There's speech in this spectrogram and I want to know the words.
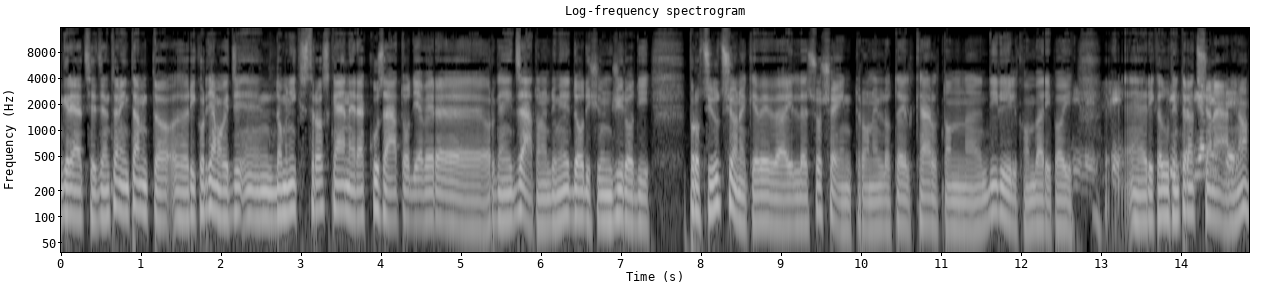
Grazie Ziantoni. Intanto eh, ricordiamo che eh, Dominique Strauss-Kahn era accusato di aver eh, organizzato nel 2012 un giro di prostituzione che aveva il suo centro nell'hotel Carlton di Lille con vari poi Lille, sì. eh, ricaduti Sì, internazionali, no?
